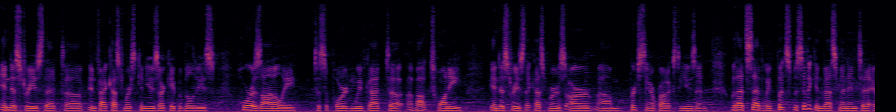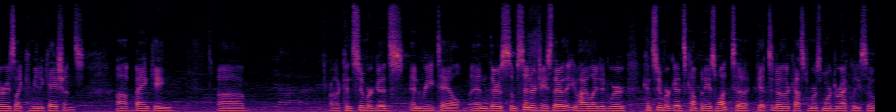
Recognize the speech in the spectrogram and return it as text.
industries that uh, in fact customers can use our capabilities horizontally to support and we've got uh, about 20 industries that customers are um, purchasing our products to use in. With that said, we've put specific investment into areas like communications, uh, banking, uh, uh, consumer goods and retail, and there's some synergies there that you highlighted where consumer goods companies want to get to know their customers more directly, so,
